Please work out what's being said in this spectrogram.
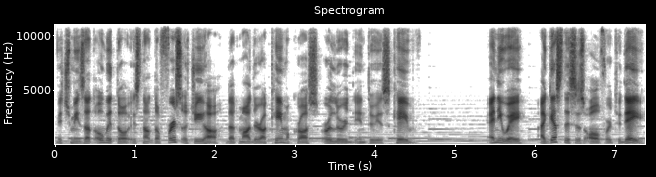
which means that Obito is not the first Uchiha that Madara came across or lured into his cave. Anyway, I guess this is all for today.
